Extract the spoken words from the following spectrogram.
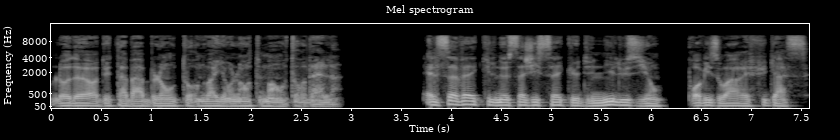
l'odeur du tabac blond tournoyant lentement autour d'elle. Elle savait qu'il ne s'agissait que d'une illusion provisoire et fugace,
